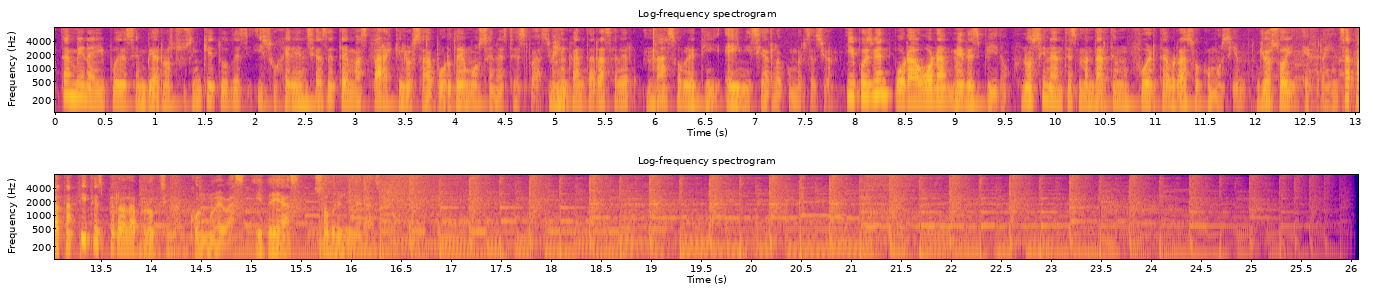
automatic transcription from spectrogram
También ahí puedes enviarnos tus inquietudes y sugerencias de temas para que los abordemos en este espacio. Me encantará saber más sobre ti e iniciar la conversación. Y pues bien, por ahora me despido, no sin antes mandarte un fuerte abrazo como siempre. Yo soy Efraín Zapata y te espero a la próxima con nuevas ideas sobre liderazgo.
